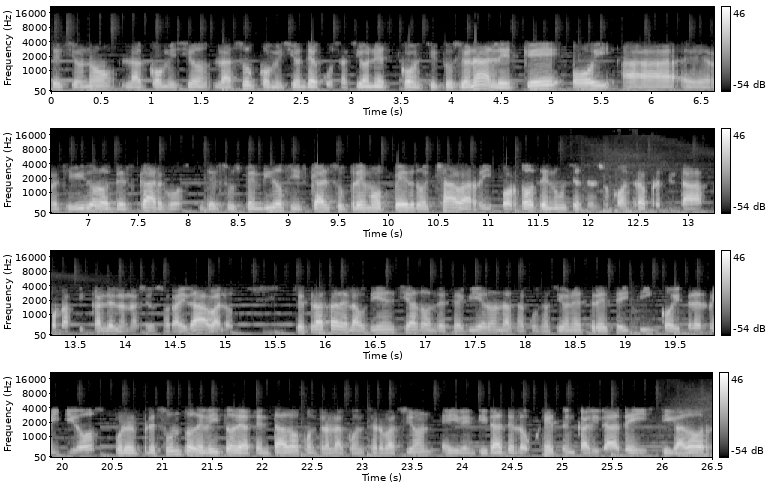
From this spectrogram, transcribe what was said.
sesionó la comisión, la subcomisión de acusaciones constitucionales, que hoy ha eh, recibido los descargos del suspendido fiscal supremo Pedro Chavarri por dos denuncias en su contra presentadas por la fiscal de la Nación Zoraida Ábalos. Se trata de la audiencia donde se vieron las acusaciones 365 y 322 por el presunto delito de atentado contra la conservación e identidad del objeto en calidad de instigador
